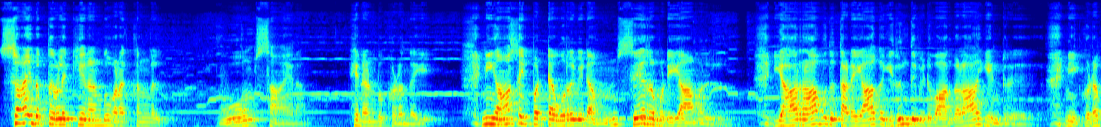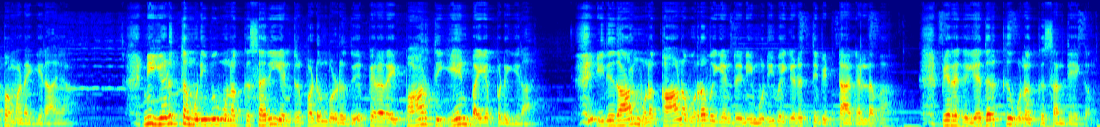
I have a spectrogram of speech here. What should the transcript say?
சாய் பக்தர்களுக்கு என் அன்பு வணக்கங்கள். ஓம் சாயராம். என் அன்பு குழந்தையே நீ ஆசைப்பட்ட உறவிடம் சேர முடியாமல் யாராவது தடையாக இருந்து விடுவார்களா என்று நீ குழப்பமடைகிறாயா? நீ எடுத்த முடிவு உனக்கு சரி என்று படும்பொழுது பிறரை பார்த்து ஏன் பயப்படுகிறாய்? இதுதான் உனக்கான உறவு என்று நீ முடிவை எடுத்து விட்டாயல்லவா பிறகு எதற்கு உனக்கு சந்தேகம்?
